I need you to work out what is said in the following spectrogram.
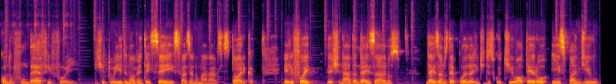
quando o Fundef foi instituído em 96, fazendo uma análise histórica, ele foi destinado a 10 anos. 10 anos depois a gente discutiu, alterou e expandiu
